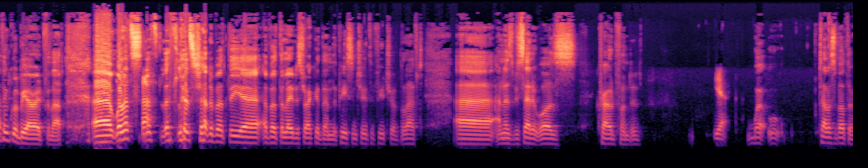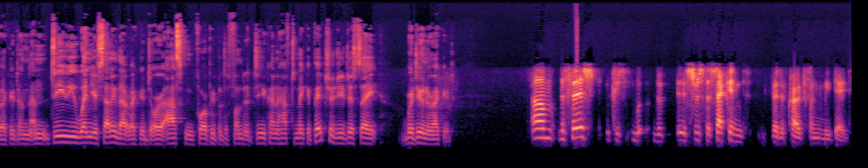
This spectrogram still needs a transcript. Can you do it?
I think we'll be all right for that. Uh, well, let's let's let's let's chat about the uh, about the latest record then, the Peace and Truce, the Future of the Left. Uh, and as we said, it was crowdfunded. Yeah. Well, tell us about the record and, and do you when you're selling that record or asking for people to fund it do you kind of have to make a pitch or do you just say we're doing a record um, the first, because this was the second bit of crowdfunding we did,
